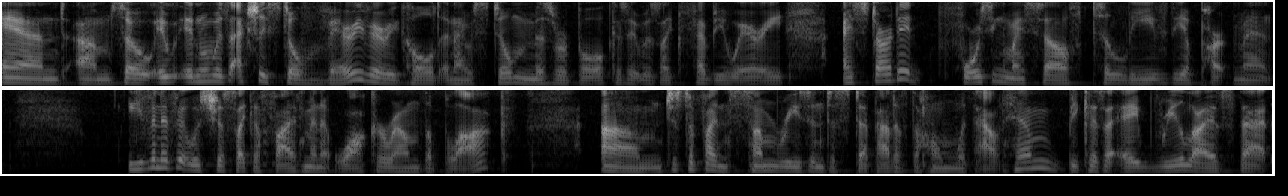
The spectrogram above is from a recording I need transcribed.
And um, so it, it, was actually still very, very cold, and I was still miserable because it was like February. I started forcing myself to leave the apartment, even if it was just like a five minute walk around the block, um, just to find some reason to step out of the home without him, because I realized that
